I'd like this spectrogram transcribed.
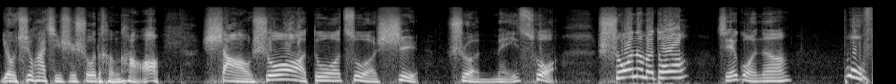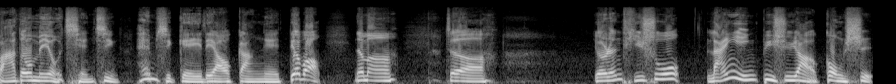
有句话其实说的很好哦，少说多做事准没错。说那么多，结果呢，步伐都没有前进，还不是给了刚诶，对不？那么这有人提出蓝营必须要共识，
